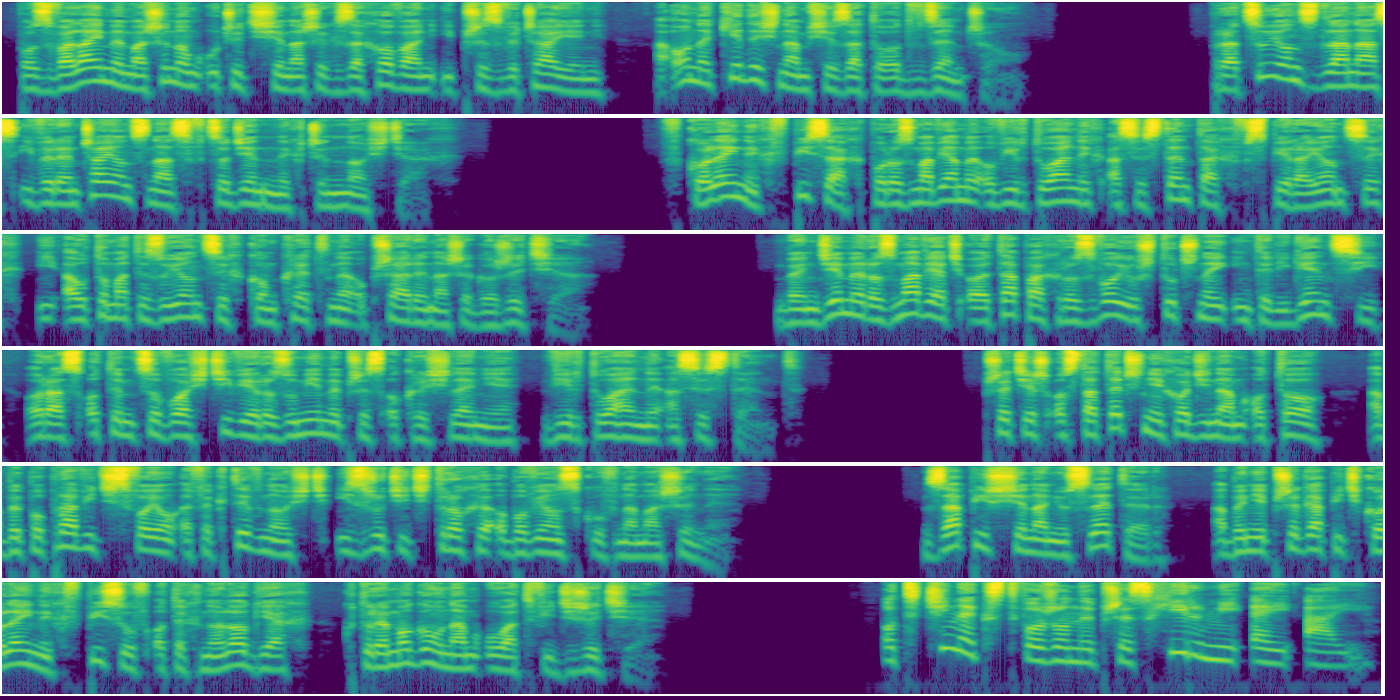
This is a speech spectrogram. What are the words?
Pozwalajmy maszynom uczyć się naszych zachowań i przyzwyczajeń, a one kiedyś nam się za to odwdzięczą. Pracując dla nas i wyręczając nas w codziennych czynnościach. W kolejnych wpisach porozmawiamy o wirtualnych asystentach wspierających i automatyzujących konkretne obszary naszego życia. Będziemy rozmawiać o etapach rozwoju sztucznej inteligencji oraz o tym, co właściwie rozumiemy przez określenie wirtualny asystent. Przecież ostatecznie chodzi nam o to, aby poprawić swoją efektywność i zrzucić trochę obowiązków na maszyny. Zapisz się na newsletter, aby nie przegapić kolejnych wpisów o technologiach, które mogą nam ułatwić życie. Odcinek stworzony przez Hirmi AI.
